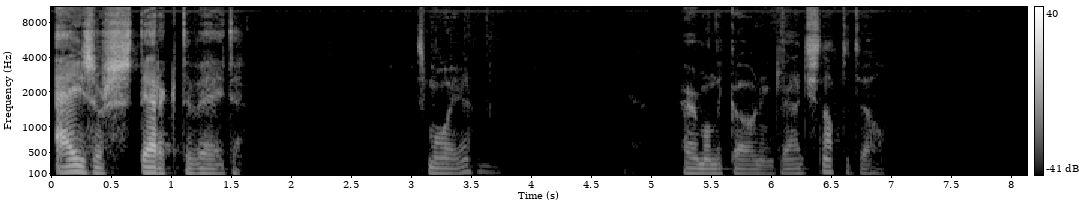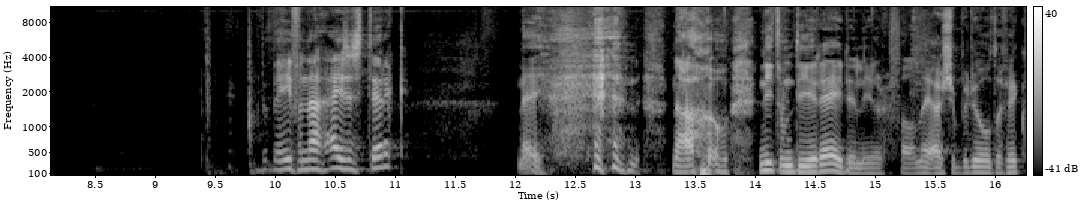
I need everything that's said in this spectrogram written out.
ijzersterk te weten. Is mooi, hè? Herman de Koning, ja, die snapt het wel. Ben je vandaag ijzersterk? Nee, nou, niet om die reden in ieder geval. Nee, als je bedoelt of ik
